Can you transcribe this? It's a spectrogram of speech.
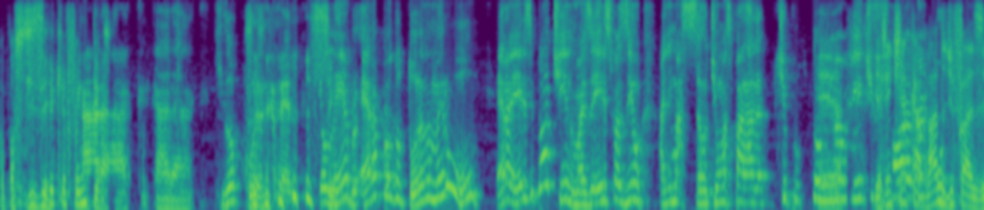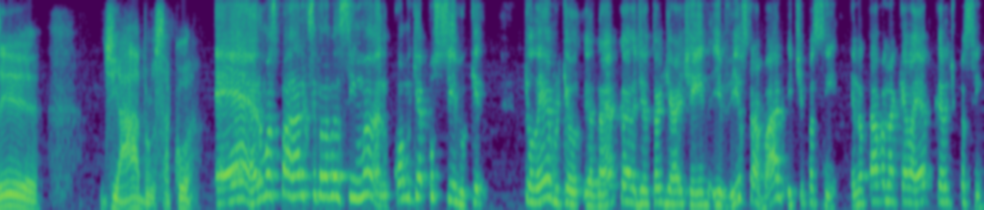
Eu posso dizer que foi intenso. Caraca, caraca. Que loucura, né, velho? Eu lembro, era a produtora número um. Era eles e Platino, mas eles faziam animação, tinha umas paradas, tipo, totalmente É, E a gente tinha acabado de fazer Diablo, sacou? É, eram umas paradas que você falava assim, mano, como que é possível? Que, que eu lembro que eu, na época eu era diretor de arte ainda e via os trabalhos e tipo assim, ainda tava naquela época, era tipo assim,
